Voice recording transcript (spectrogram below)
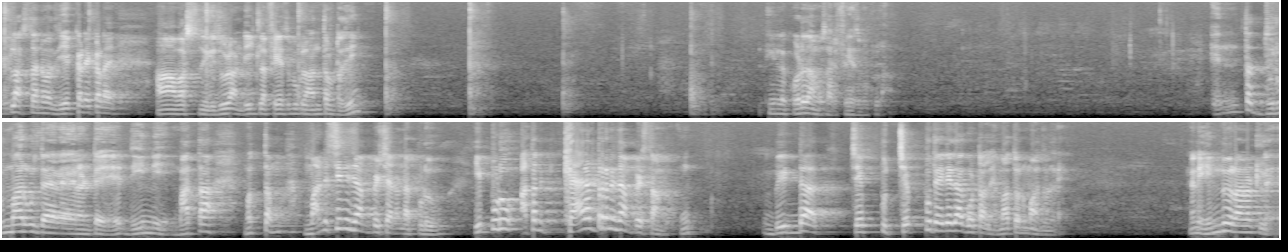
ఎట్లా వస్తుంది మరి ఎక్కడెక్కడ వస్తుంది. ఇది చూడండి ఇట్లా ఫేస్బుక్లో అంత ఉంటుంది. దీంట్లో కొడదాం సార్ ఫేస్బుక్లో ఎంత దుర్మార్గులు తయారయ్యారంటే దీన్ని మత మొత్తం మనిషిని చంపేశారండి అప్పుడు ఇప్పుడు అతని క్యారెక్టర్ని చంపేస్తాను. బిడ్డ చెప్పు చెప్పు తెగేదా కొట్టాలి మతోన్మాదుల్ని నేను హిందువులు అనట్లే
